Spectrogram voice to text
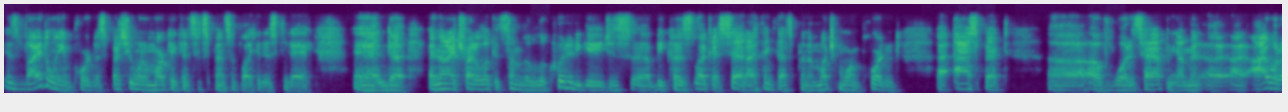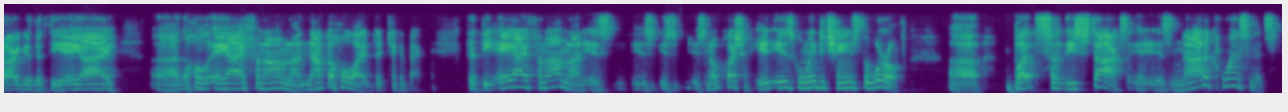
is vitally important, especially when a market gets expensive like it is today. And uh, and then I try to look at some of the liquidity gauges uh, because, like I said, I think that's been a much more important uh, aspect uh, of what is happening. I mean, uh, I, I, would argue that the AI, uh, the whole AI phenomenon, not the whole, I take it back, that the AI phenomenon is is is, is no question. It is going to change the world. Uh, but so these stocks, it is not a coincidence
